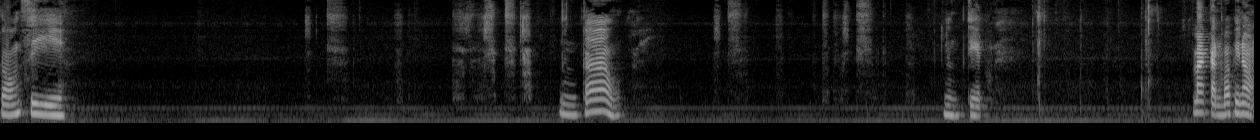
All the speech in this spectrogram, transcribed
สองสี่หนึ่งเก้าหนึ่งเจ็ด มากกันบ่พี่น้อง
